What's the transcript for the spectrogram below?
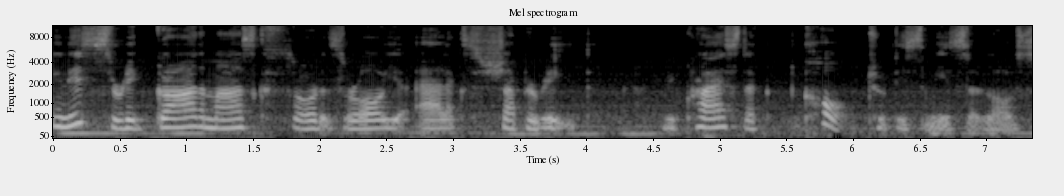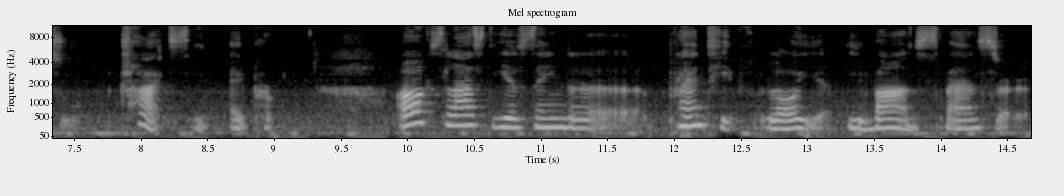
In this regard, Musk thought lawyer Alex Shapiro requested the court to dismiss the lawsuit twice in April. August last year, saying the plaintiff lawyer Evan Spencer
